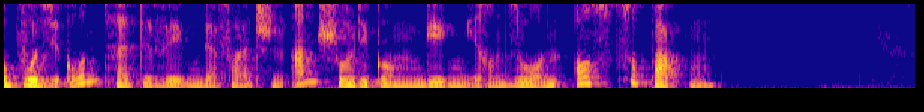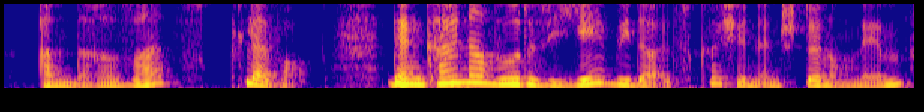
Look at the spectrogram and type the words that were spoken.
obwohl sie Grund hätte, wegen der falschen Anschuldigungen gegen ihren Sohn auszupacken. Andererseits clever, Denn keiner würde sie je wieder als Köchin in Stellung nehmen,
